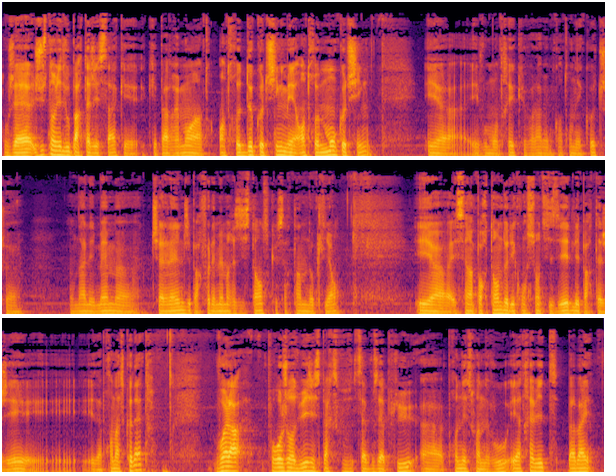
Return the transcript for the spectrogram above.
Donc j'ai juste envie de vous partager ça, qui est, qui est pas vraiment entre, deux coachings, mais entre mon coaching, et, euh, et vous montrer que voilà, même quand on est coach, euh, on a les mêmes euh, challenges et parfois les mêmes résistances que certains de nos clients. Et, et c'est important de les conscientiser, de les partager et, et d'apprendre à se connaître. Voilà, pour aujourd'hui. J'espère que ça vous a plu. prenez soin de vous et à très vite. Bye bye.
